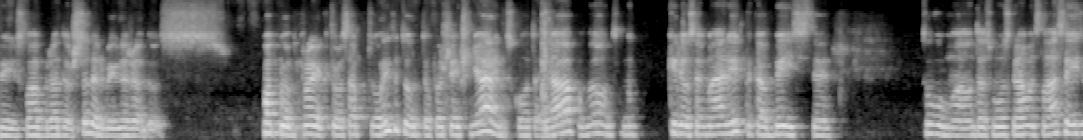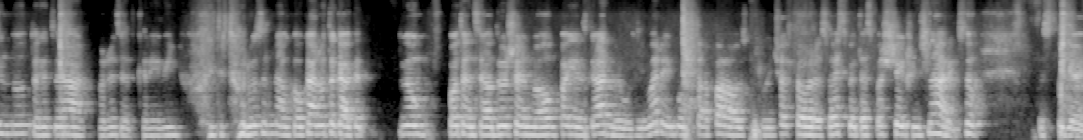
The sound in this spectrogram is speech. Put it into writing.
bijusi laba radoša sadarbība dažādos papildu projektos ap to literatūru, to pašu iekšņu jāriņu, skolotāju jāpa vēl. Nu, Kirillis vienmēr ir bijis e, tuvumā un tās mūsu grāmatas lasījis. Un, nu, tagad, jā, var redzēt, ka arī viņu literatūra uzrunā kaut kā, nu, kā, ka, nu, potenciāli droši vien vēl paies gadi, varbūt viņam arī būs tā pauze, kur viņš atkal varēs vest pie tās pašas iekšņas nārības. Nu, tas tikai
